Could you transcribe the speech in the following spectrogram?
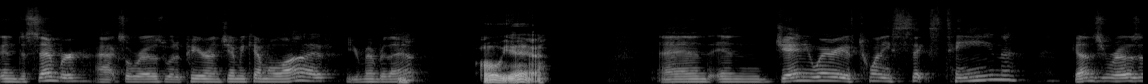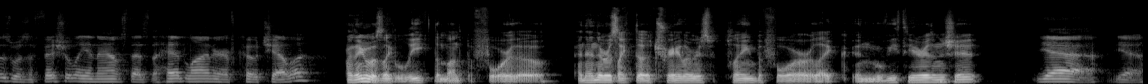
In December, Axl Rose would appear on Jimmy Kimmel Live. You remember that? oh yeah. And in January of 2016, Guns N' Roses was officially announced as the headliner of Coachella. I think it was like leaked the month before though. And then there was like the trailers playing before like in movie theaters and shit. Yeah, yeah.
